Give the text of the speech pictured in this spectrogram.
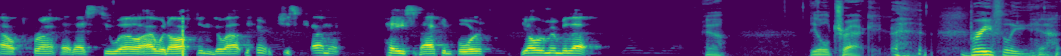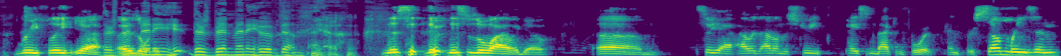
out front at S2L, I would often go out there and just kind of pace back and forth. Y'all remember that? Yeah. The old track. Briefly, Yeah. Briefly, yeah. There's been was a- many. There's been many who have done that. Yeah. this this was a while ago. Um, so yeah, I was out on the street pacing back and forth, and for some reason,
